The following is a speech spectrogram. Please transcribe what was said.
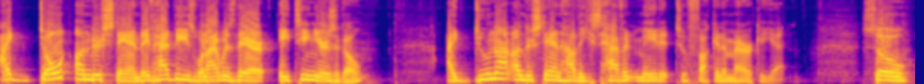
I don't understand. They've had these when I was there 18 years ago. I do not understand how these haven't made it to fucking America yet. So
